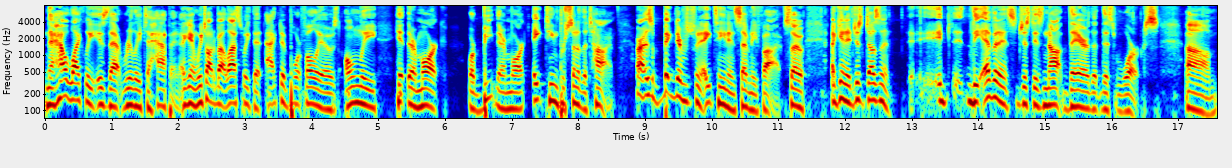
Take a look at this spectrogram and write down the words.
Now, how likely is that really to happen? Again, we talked about last week that active portfolios only hit their mark or beat their mark 18% of the time. All right, there's a big difference between 18 and 75. So again, it just doesn't, it, it, the evidence just is not there that this works. Um,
